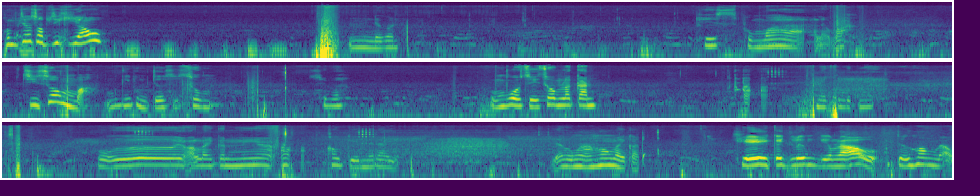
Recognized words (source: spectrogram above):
ผมเจอศพสีเขียวอืมเดี๋ยวก่อน พิสผมว่าอะไรวะ สีส้มวะเมื่อกี้ผมเจอสีส้ม ใช่ไหมผมโหวตสีส้มแล้วกันอะอะทำไมคุณหลุดเนี่ยโอ้ยอะไรกันเนี่ยอะเข้าเกมไม่ได้เดี๋ยวผมหาห้องใหม่ก่อนโอเคก็จะเริ่มเกมแล้วถึงห้องแล้ว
